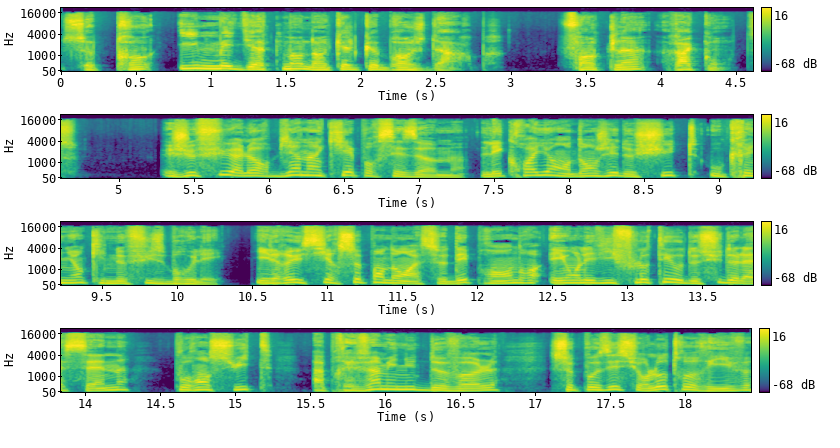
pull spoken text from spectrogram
se prend immédiatement dans quelques branches d'arbres. Franklin raconte. Je fus alors bien inquiet pour ces hommes, les croyant en danger de chute ou craignant qu'ils ne fussent brûlés. Ils réussirent cependant à se déprendre et on les vit flotter au-dessus de la Seine pour ensuite, après vingt minutes de vol, se poser sur l'autre rive,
